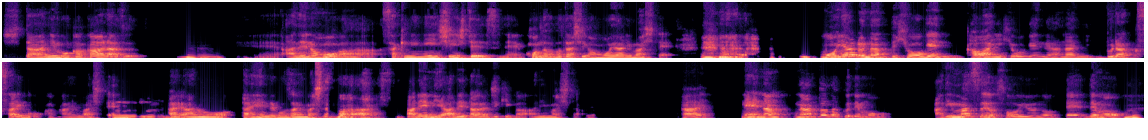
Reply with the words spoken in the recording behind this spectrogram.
したにもかかわらず、うん。えー姉の方が先に妊娠してですね、今度は私がもやりまして。もやるなんて表現、可愛い表現ではない、ブラックサイコを抱えまして、はい、あの、大変でございました。まあ、荒れに荒れた時期がありました。はい。ね、なん、なんとなくでも、ありますよ、そういうのって。でも、うん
